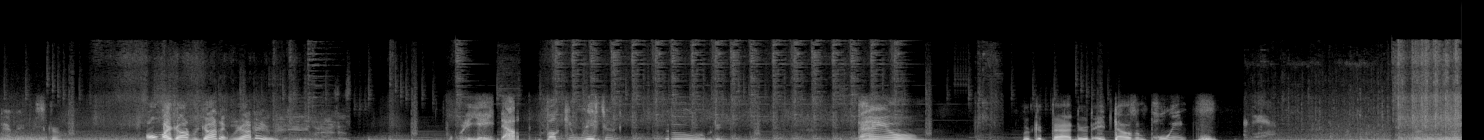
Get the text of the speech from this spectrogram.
Damn it, let's go. Oh my god, we got it. We got it. 48,000 fucking research. Dude. Damn. Look at that, dude. 8,000 points. Pretty good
